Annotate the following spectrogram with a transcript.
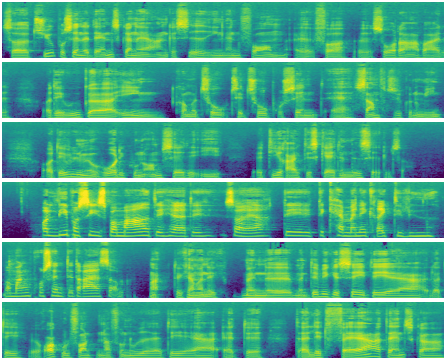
så 20% af danskerne er engageret i en eller anden form uh, for uh, sort arbejde, og det udgør 1,2 til 2% af samfundsøkonomien, og det vil man jo hurtigt kunne omsætte i uh, direkte skattenedsættelser. Og lige præcis, hvor meget det her det så er, det, det kan man ikke rigtig vide, hvor mange procent det drejer sig om. Nej, det kan man ikke. Men, øh, men det vi kan se, det er, eller det Rockwoolfonden har fundet ud af, det er, at øh, der er lidt færre danskere,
